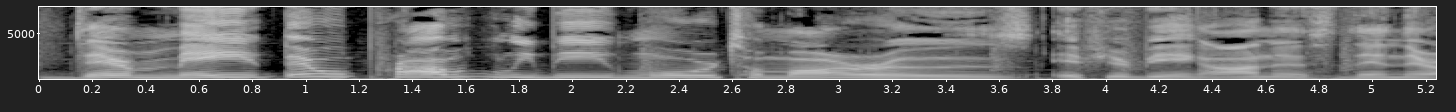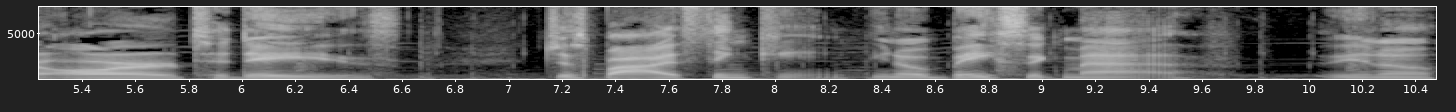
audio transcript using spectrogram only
there may there will probably be more tomorrows if you're being honest than there are todays just by thinking you know basic math you know?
